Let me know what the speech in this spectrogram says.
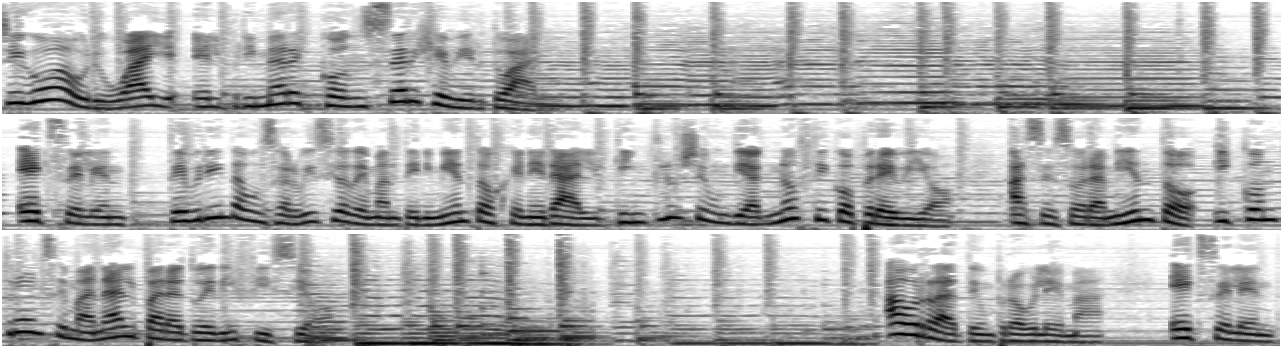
Llegó a Uruguay el primer conserje virtual. Excellent te brinda un servicio de mantenimiento general que incluye un diagnóstico previo, asesoramiento y control semanal para tu edificio. Ahorrate un problema. Excellent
